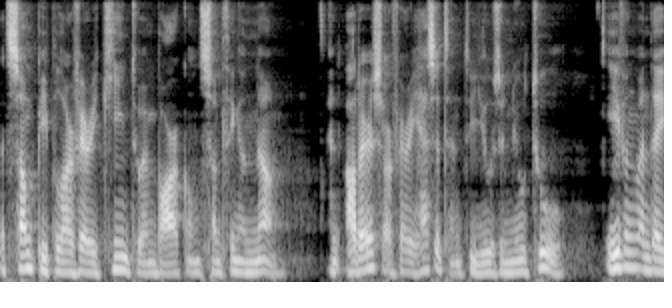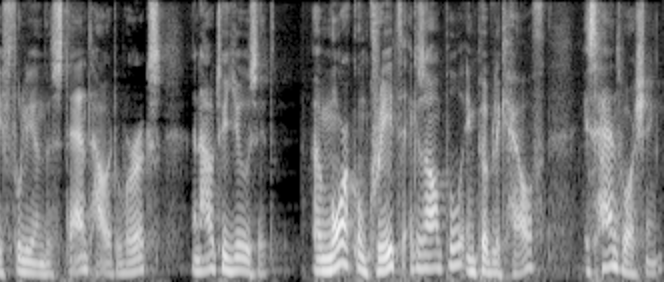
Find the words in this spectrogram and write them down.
that some people are very keen to embark on something unknown, and others are very hesitant to use a new tool, even when they fully understand how it works and how to use it. A more concrete example in public health is hand washing.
